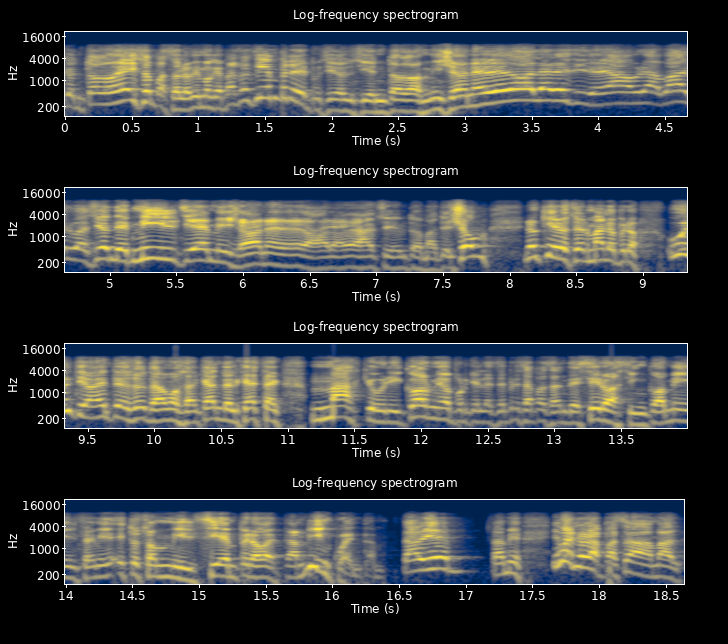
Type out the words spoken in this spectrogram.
con todo eso pasó lo mismo que pasa siempre. Le pusieron 102 millones de dólares y de ahora evaluación de 1.100 millones de dólares. Así Yo no quiero ser malo, pero últimamente nosotros estamos sacando el hashtag más que unicornio porque las empresas pasan de 0 a 5.000, 6.000. Estos son 1.100, pero también cuentan. ¿Está bien? También. Y bueno, la pasaba mal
